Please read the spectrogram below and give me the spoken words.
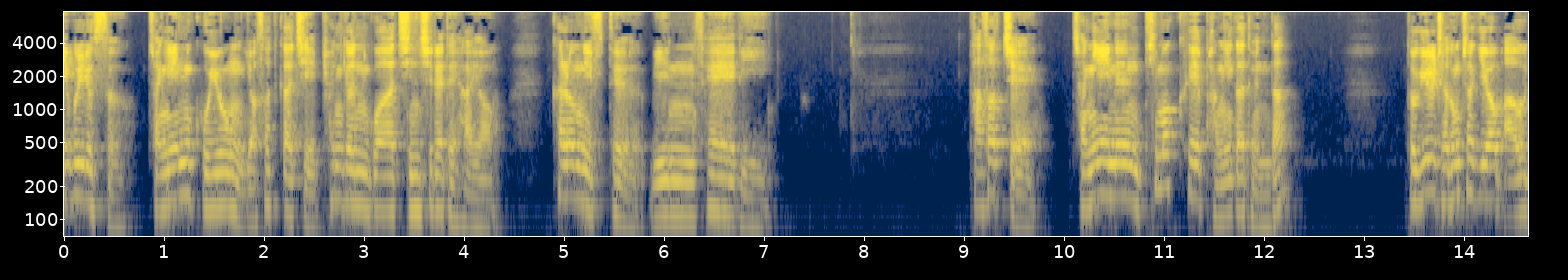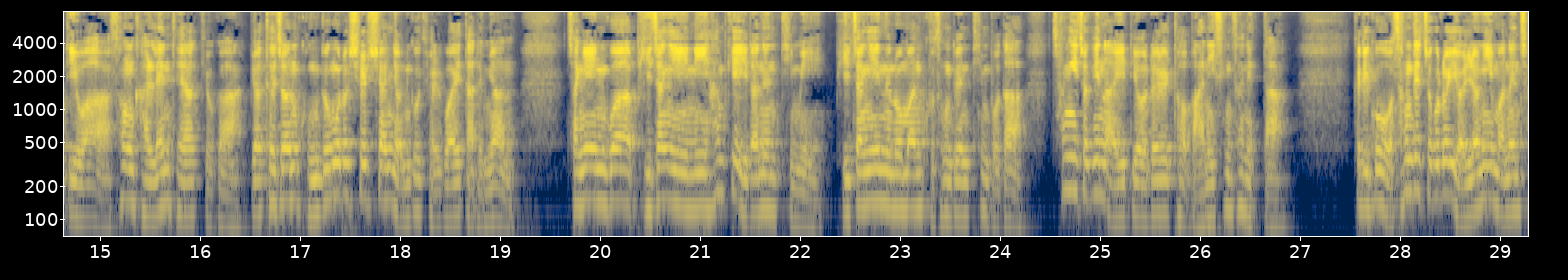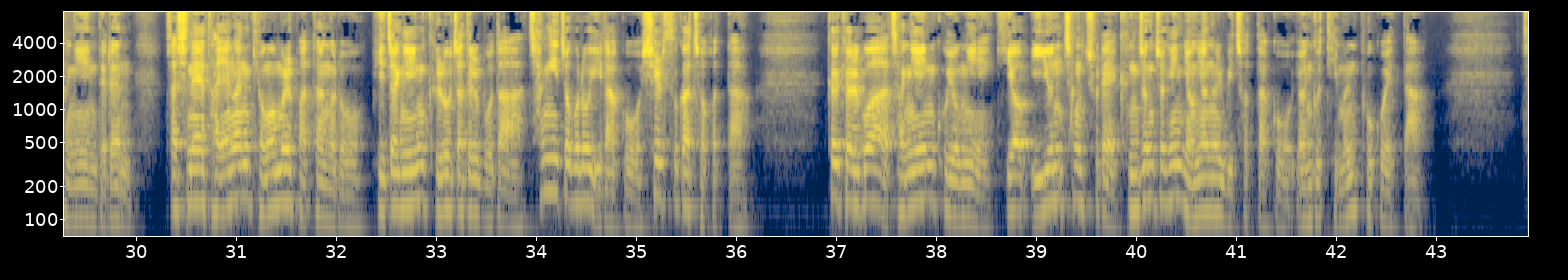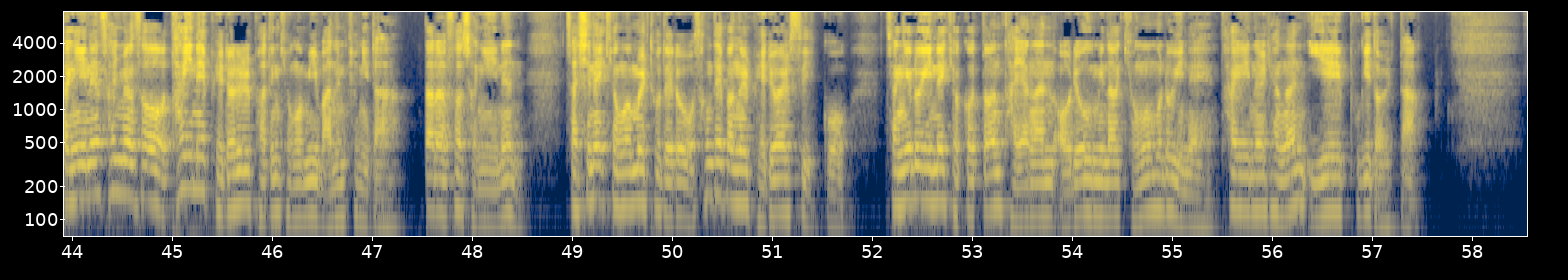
에이블 뉴스 장애인 고용 6가지 편견과 진실에 대하여 칼럼니스트 민세리 다섯째, 장애인은 팀워크에 방해가 된다? 독일 자동차 기업 아우디와 성 갈렌 대학교가 몇 해 전 공동으로 실시한 연구 결과에 따르면 장애인과 비장애인이 함께 일하는 팀이 비장애인으로만 구성된 팀보다 창의적인 아이디어를 더 많이 생산했다. 그리고 상대적으로 연령이 많은 장애인들은 자신의 다양한 경험을 바탕으로 비장애인 근로자들보다 창의적으로 일하고 실수가 적었다. 그 결과 장애인 고용이 기업 이윤 창출에 긍정적인 영향을 미쳤다고 연구팀은 보고했다. 장애인은 살면서 타인의 배려를 받은 경험이 많은 편이다. 따라서 장애인은 자신의 경험을 토대로 상대방을 배려할 수 있고 장애로 인해 겪었던 다양한 어려움이나 경험으로 인해 타인을 향한 이해의 폭이 넓다.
